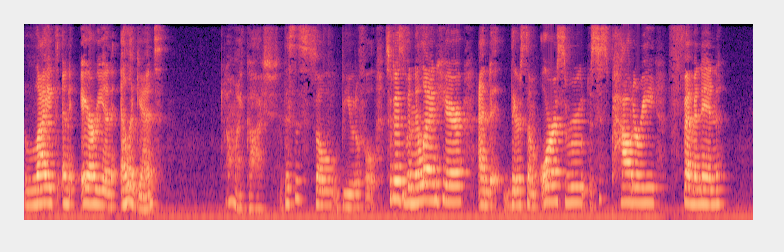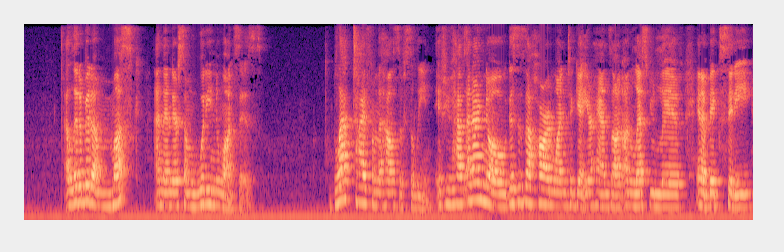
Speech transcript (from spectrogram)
light and airy and elegant. Oh my gosh this is so beautiful. So there's vanilla in here and there's some orris root. It's just powdery, feminine, a little bit of musk, and then there's some woody nuances. Black tie from the House of Celine. If you have, and I know this is a hard one to get your hands on unless you live in a big city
